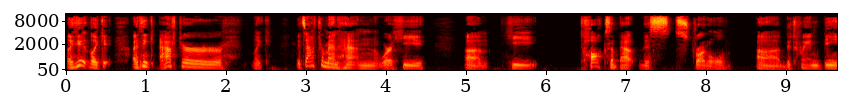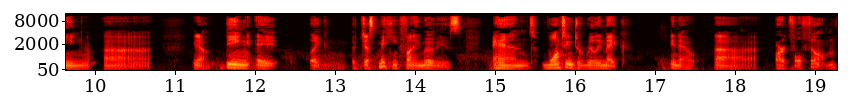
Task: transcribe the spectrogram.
like he, like I think after like it's after Manhattan where he um, he talks about this struggle uh, between being uh, you know being a like just making funny movies and wanting to really make you know uh, artful film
